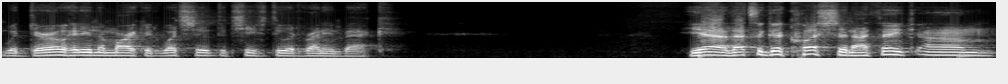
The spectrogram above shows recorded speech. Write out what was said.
With Darrel hitting the market, what should the Chiefs do at running back? Yeah, that's a good question. I think um,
